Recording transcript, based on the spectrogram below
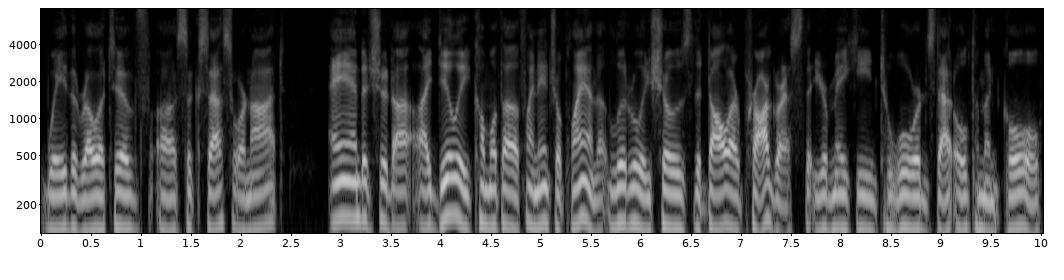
weigh the relative uh, success or not. And it should uh, ideally come with a financial plan that literally shows the dollar progress that you're making towards that ultimate goal,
